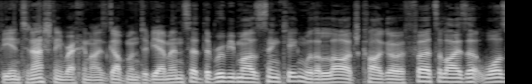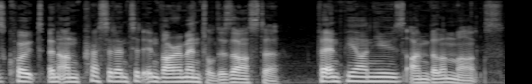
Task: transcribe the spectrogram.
The internationally recognized government of Yemen said the Rubymar's sinking with a large cargo of fertilizer was, quote, an unprecedented environmental disaster. For NPR News, I'm Willem Marx.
